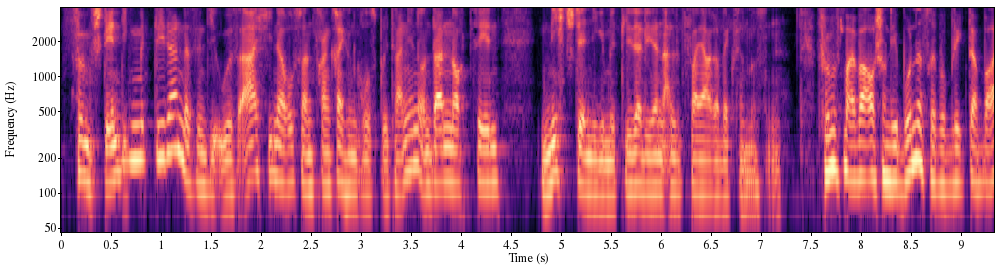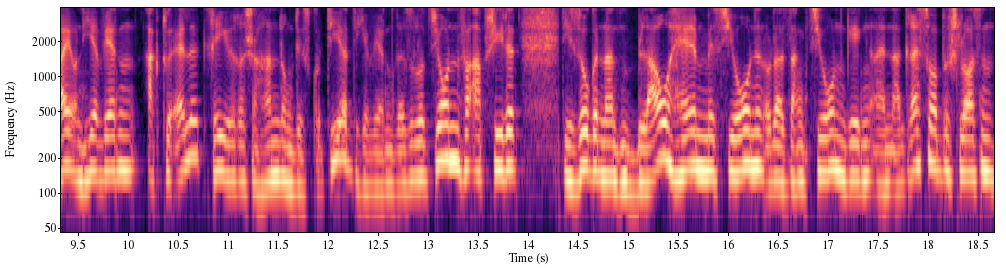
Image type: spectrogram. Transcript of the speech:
fünf ständigen Mitgliedern. Das sind die USA, China, Russland, Frankreich und Großbritannien. Und dann noch zehn nichtständige Mitglieder, die dann alle zwei Jahre wechseln müssen. Fünfmal war auch schon die Bundesrepublik dabei und hier werden aktuelle kriegerische Handlungen diskutiert, hier werden Resolutionen verabschiedet, die sogenannten Blauhelm-Missionen oder Sanktionen gegen einen Aggressor beschlossen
